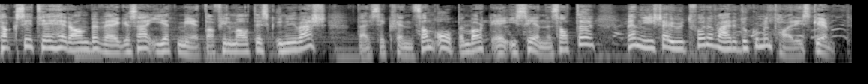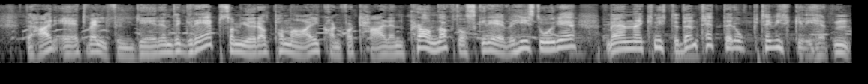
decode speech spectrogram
Taxi Teheran beveger seg i et metafilmatisk univers, der sekvensene åpenbart er iscenesatte, men gir seg ut for å være dokumentariske. Dette er et velfungerende grep som gjør at Panai kan fortelle en planlagt og skrevet historie, men knytte den tettere opp til virkeligheten.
